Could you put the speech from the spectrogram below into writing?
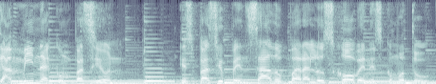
Camina con pasión. Espacio pensado para los jóvenes como tú.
